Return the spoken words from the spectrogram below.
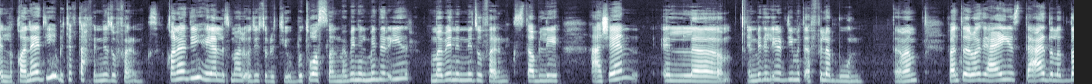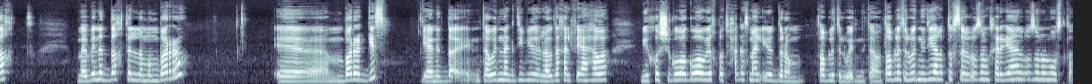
القناة دي بتفتح في ال nasopharynx. القناة دي هي اللي اسمها ال auditory tube بتوصل ما بين ال middle ear وما بين ال nasopharynx. طب ليه؟ عشان ال middle ear دي متقفلة ب bone تمام؟ فأنت دلوقتي عايز تعادل الضغط ما بين الضغط اللي من بره من بره الجسم. يعني. أنت ودنك دي. لو دخل فيها هوا بيخش جوه جوه ويخبط في حاجة اسمها ال ear drum طبلة الودن تمام؟ طبلة الودن دي اللي بتفصل الأذن الخارجيه عن الأذن الوسطى.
